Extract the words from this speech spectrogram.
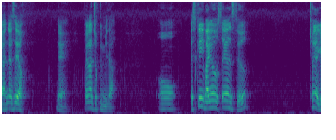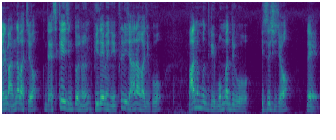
안녕하세요. 네, 빨간 척구입니다. 어, SK 바이오 사이언스 청약 얼마 안 남았죠. 근데 SK 증권은 비대면이 풀리지 않아 가지고 많은 분들이 못 만들고 있으시죠. 네.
